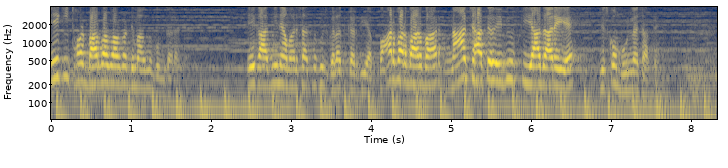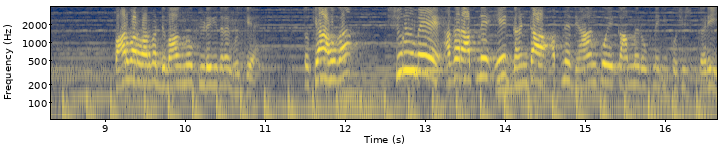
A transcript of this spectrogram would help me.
एक ही थॉट बार बार बार बार दिमाग में घूमता रहता है। एक आदमी ने हमारे साथ में कुछ गलत कर दिया, बार बार बार बार, ना चाहते हुए भी उसकी याद आ रही है, जिसको हम भूलना चाहते हैं। बार बार बार बार दिमाग में वो कीड़े की तरह घुस गया है। तो क्या होगा? शुरू में अगर आपने एक घंटा अपने ध्यान को एक काम में रोकने की कोशिश करी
